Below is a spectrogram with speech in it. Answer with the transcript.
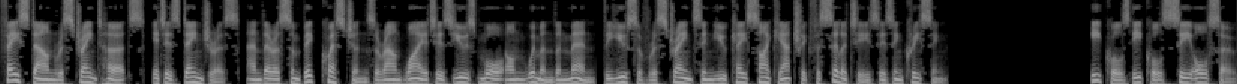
Face-down restraint hurts, it is dangerous, and there are some big questions around why it is used more on women than men. The use of restraints in UK psychiatric facilities is increasing. See also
